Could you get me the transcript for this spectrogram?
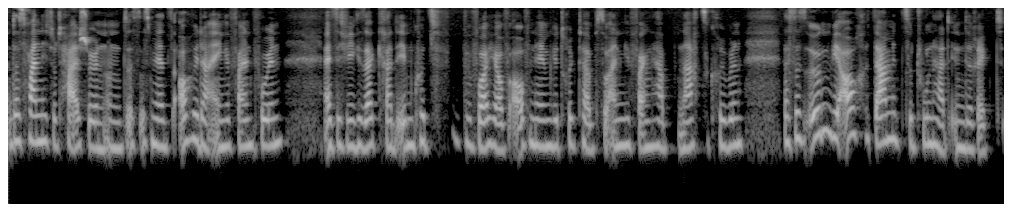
Das fand ich total schön und das ist mir jetzt auch wieder eingefallen vorhin als ich, wie gesagt, gerade eben kurz bevor ich auf Aufnehmen gedrückt habe, so angefangen habe nachzugrübeln, dass das irgendwie auch damit zu tun hat, indirekt.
